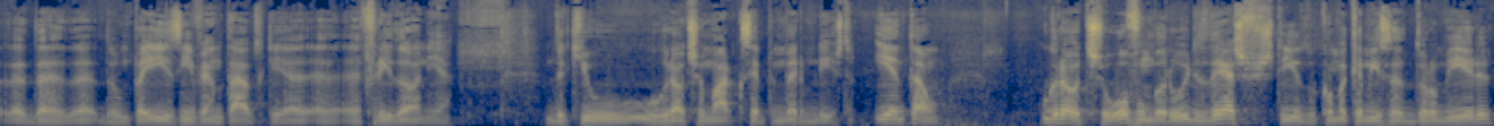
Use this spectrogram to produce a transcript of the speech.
de, de, de um país inventado, que é a, a Fridónia, de que o, o Groucho Marx é primeiro-ministro. E então o Groucho houve um barulho, 10 vestido com uma camisa de dormir,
